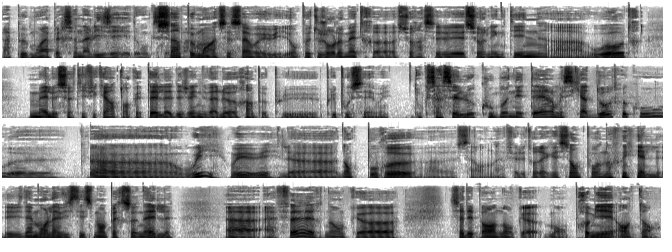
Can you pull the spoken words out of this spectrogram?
un peu moins personnalisé. Donc c'est un peu moins, c'est ça, oui, oui. On peut toujours le mettre euh, sur un CV, sur LinkedIn euh, ou autre mais le certificat en tant que tel a déjà une valeur un peu plus plus poussée, oui. Donc ça c'est le coût monétaire, mais est-ce qu'il y a d'autres coûts euh... Euh, oui, oui, oui. Le, donc pour eux, euh, ça, on a fait le tour de la question. Pour nous, il y a évidemment l'investissement personnel euh, à faire. Donc euh, ça dépend. Donc euh, bon, premier en temps.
